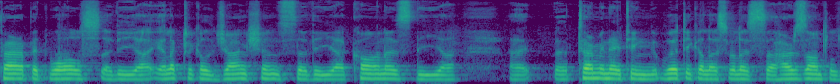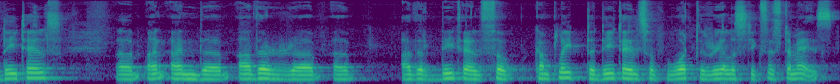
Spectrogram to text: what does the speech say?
parapet walls, uh, the electrical junctions, the corners, the terminating vertical as well as horizontal details, um, and, and other other details, so complete the details of what the realistic system is,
